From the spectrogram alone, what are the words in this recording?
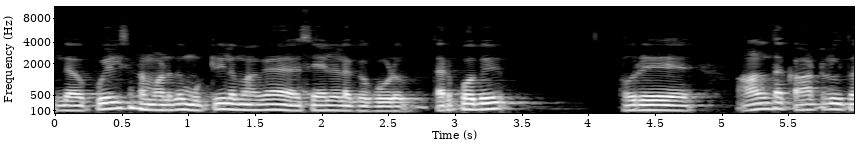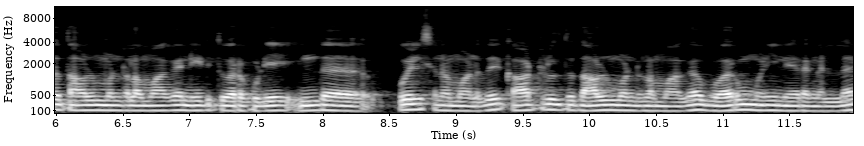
இந்த புயல் சின்னமானது முற்றிலுமாக செயலிழக்கக்கூடும். தற்போது ஒரு ஆழ்ந்த காற்றழுத்த தாழ்வு மண்டலமாக நீடித்து வரக்கூடிய இந்த புயல் சின்னமானது காற்றழுத்த தாழ்வு மண்டலமாக வரும் மணி நேரங்களில்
